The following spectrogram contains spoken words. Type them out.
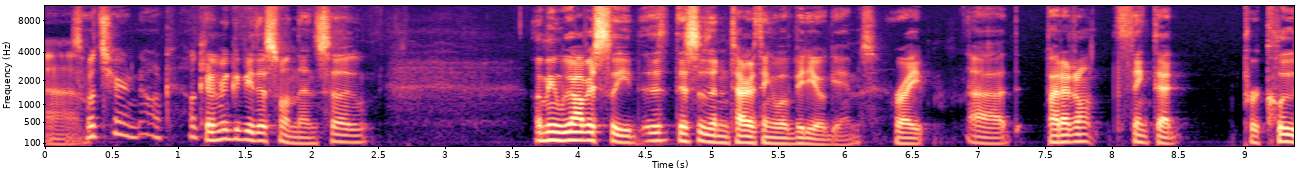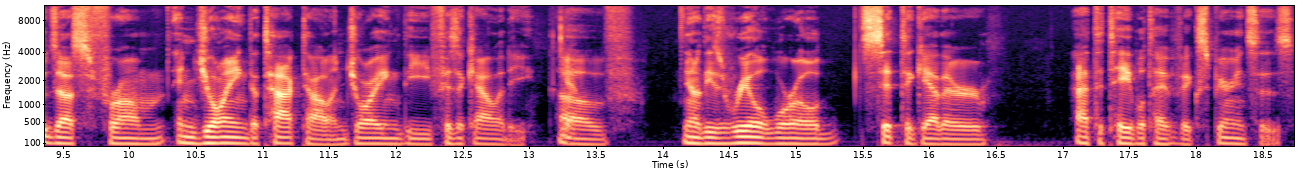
Um, So what's your okay? okay, Let me give you this one then. So, I mean, we obviously this, this is an entire thing about video games, right? Uh, but I don't think that precludes us from enjoying the tactile, enjoying the physicality Yeah. of you know these real world sit together at the table type of experiences.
